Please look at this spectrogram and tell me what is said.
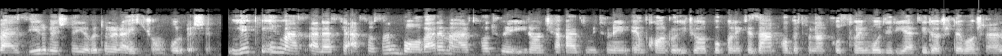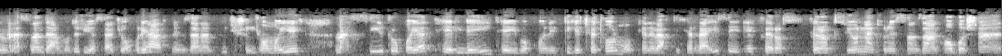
وزیر بشه یا بتونه رئیس جمهور بشه؟ یکی این مسئله است که اساسا باور مردها توی ایران چقدر می‌تونه این امکان رو ایجاد بکنه که زنها بتونن پست های مدیریتی داشته باشن. من اصلا در مورد ریاست جمهوری حرف نمی‌زنم. شما یک مسیر رو باید پله ای طی بکنید. دیگه چطور ممکنه وقتی که رئیس یک فراکسیون نتونستن زنها باشن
